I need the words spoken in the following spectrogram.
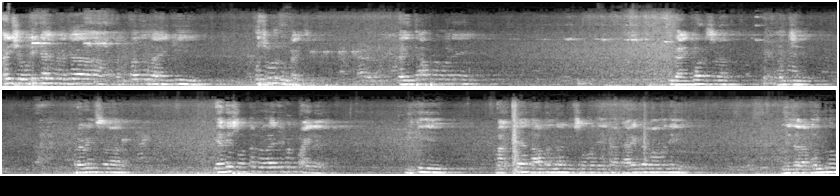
आणि शेवटी काय माझ्या रक्तातच आहे की उसळून उठायचं. आणि त्याप्रमाणे गायकवाड सर आमचे प्रवीण सर यांनी स्वतः डोळ्याने पण पाहिलं की मागच्या दहा पंधरा दिवसामध्ये एका कार्यक्रमामध्ये मी जरा बोललो.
